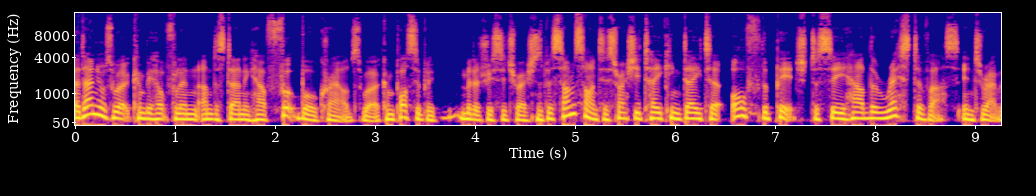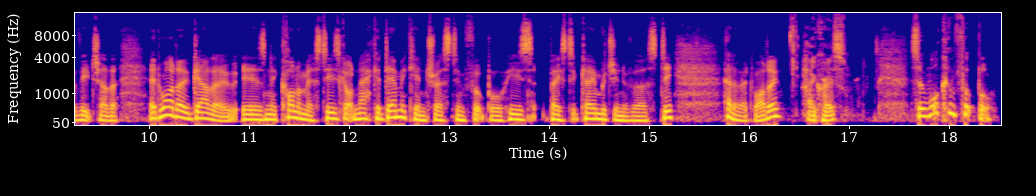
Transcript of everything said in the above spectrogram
Now, Daniel's work can be helpful in understanding how football crowds work and possibly military situations, but some scientists are actually taking data off the pitch to see how the rest of us interact with each other. Edoardo Gallo is an economist. He's got an academic interest in football. He's based at Cambridge University. Hello, Edoardo. Hi, Chris. So, what can football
